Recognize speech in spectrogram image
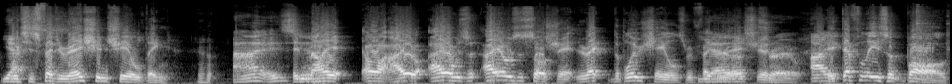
Yes. which is Federation shielding. Ah it is In yeah. my oh, I I always I always associate the the blue shields with Yeah, that's true. I- it definitely isn't Borg.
